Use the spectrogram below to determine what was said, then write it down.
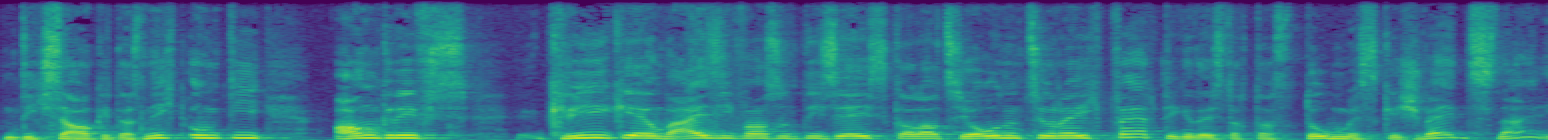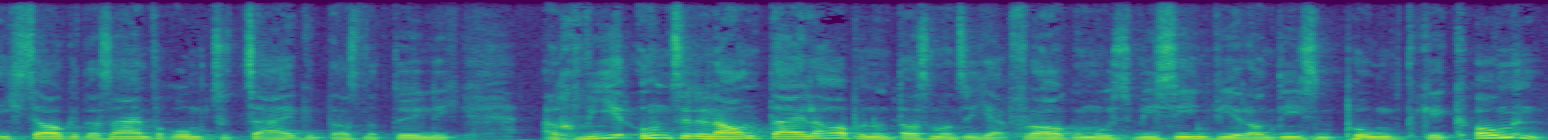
Und ich sage das nicht, um die Angriffskriege und weiß ich was und diese Eskalationen zu rechtfertigen. Das ist doch das dummes Geschwätz. Nein, ich sage das einfach, um zu zeigen, dass natürlich auch wir unseren Anteil haben und dass man sich auch fragen muss, wie sind wir an diesen Punkt gekommen.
